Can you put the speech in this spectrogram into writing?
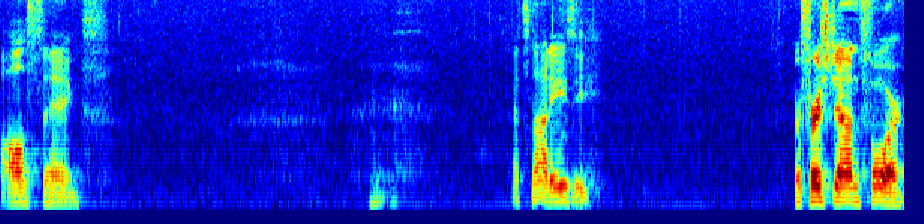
all things. That's not easy. Or 1 John 4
